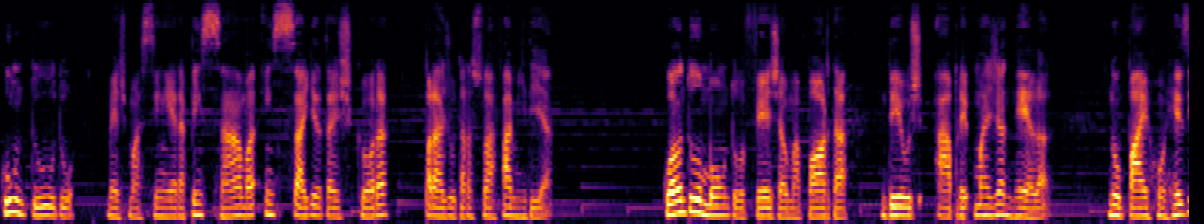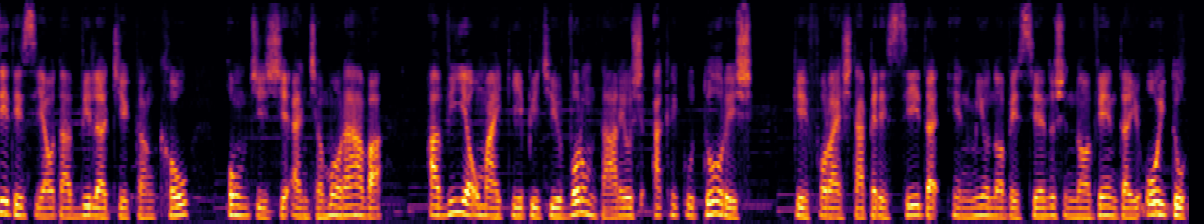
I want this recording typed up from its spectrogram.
Contudo, mesmo assim, ela pensava em sair da escola para ajudar sua família. Quando o mundo fecha uma porta, Deus abre uma janela. No bairro residencial da vila de Gangkou, onde Xie Anqiao morava, havia uma equipe de voluntários agricultores que fora estabelecida em 1998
